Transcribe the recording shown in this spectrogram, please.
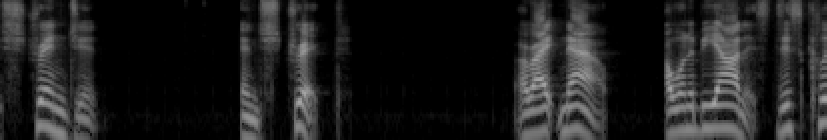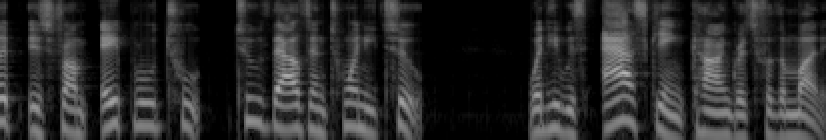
stringent and strict. All right. Now, I want to be honest. This clip is from April 2, 2022 when he was asking Congress for the money.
